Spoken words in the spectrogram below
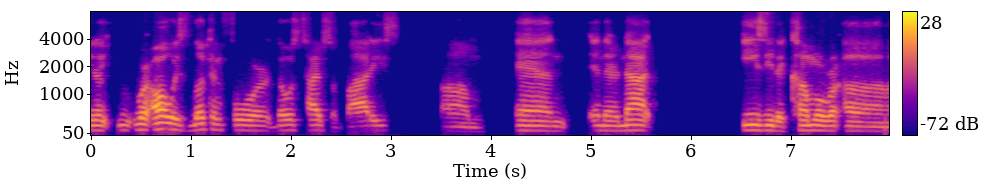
you know we're always looking for those types of bodies um, and and they're not easy to come over uh,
